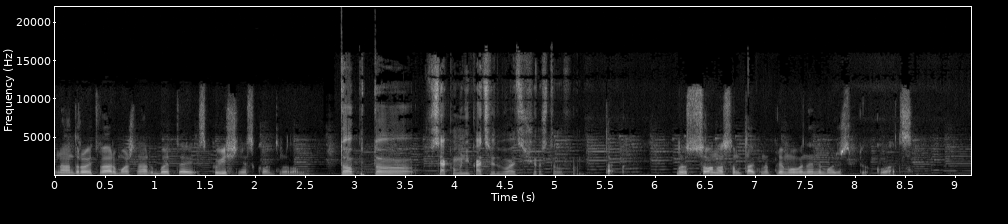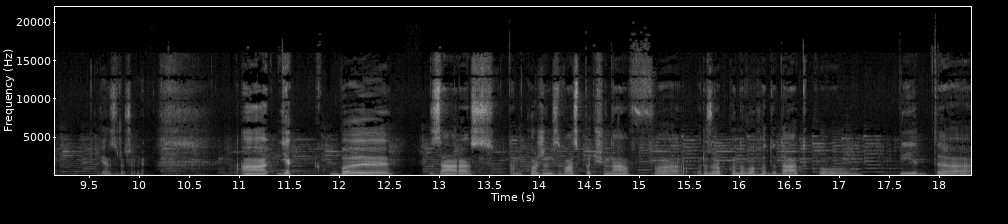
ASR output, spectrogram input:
На Android Wear можна робити сповіщення з контролами. Тобто вся комунікація відбувається через телефон? Так. Ну, з Sonos так напряму вони не можуть спілкуватися. Я зрозумів. А якби зараз там кожен з вас починав е, розробку нового додатку під е,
